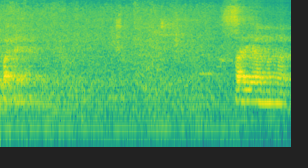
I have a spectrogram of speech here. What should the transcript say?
kepadanya. Saya menang.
